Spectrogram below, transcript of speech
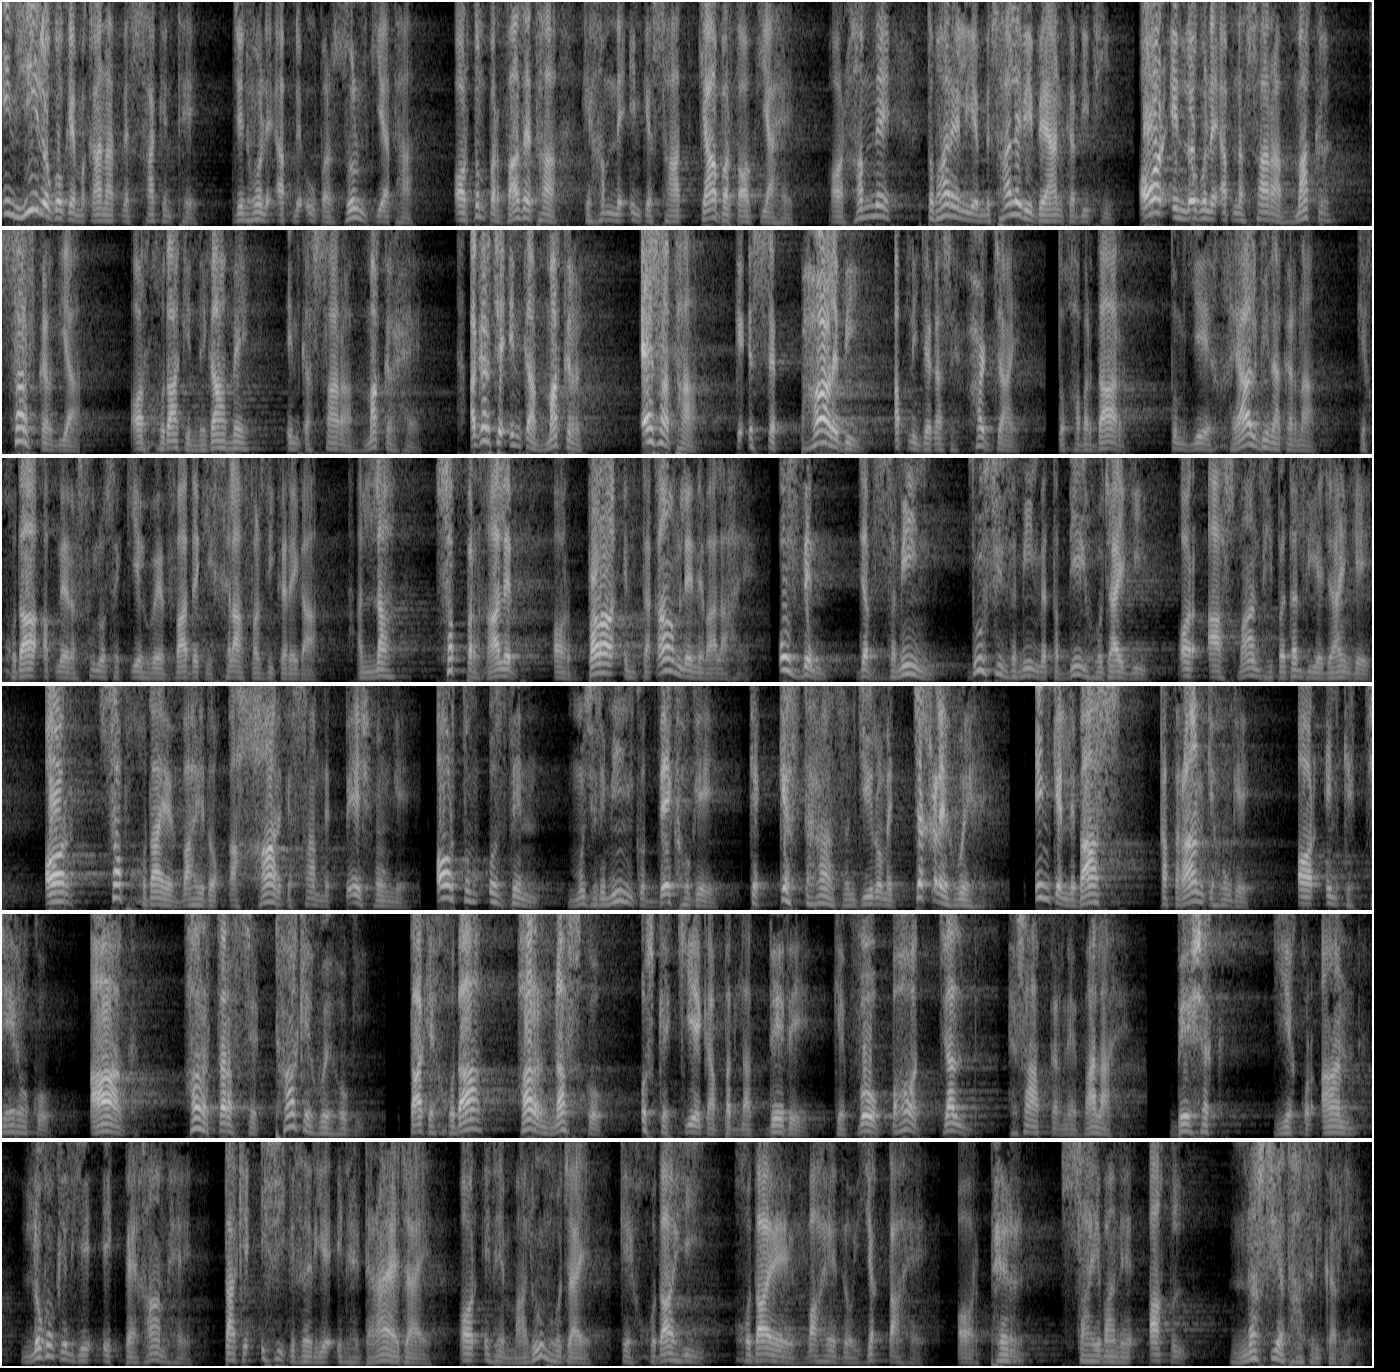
انہی لوگوں کے مکانات میں ساکن تھے جنہوں نے اپنے اوپر ظلم کیا تھا اور تم پر واضح تھا کہ ہم نے ان کے ساتھ کیا برتاؤ کیا ہے اور ہم نے تمہارے لیے مثالیں بھی بیان کر دی تھی اور ان لوگوں نے اپنا سارا مکر صرف کر دیا اور خدا کی نگاہ میں ان کا سارا مکر ہے۔ اگرچہ ان کا مکر ایسا تھا کہ اس سے پہاڑ بھی اپنی جگہ سے ہٹ جائیں۔ تو خبردار، تم یہ خیال بھی نہ کرنا کہ خدا اپنے رسولوں سے کیے ہوئے وعدے کی خلاف ورزی کرے گا۔ اللہ سب پر غالب اور بڑا انتقام لینے والا ہے۔ اس دن جب زمین دوسری زمین میں تبدیل ہو جائے گی اور آسمان بھی بدل دیے جائیں گے اور سب خدا واحد و قہار کے سامنے پیش ہوں گے اور تم اس دن مجرمین کو دیکھو گے کہ کس طرح زنجیروں میں چکڑے ہوئے ہیں۔ ان کے لباس قطران کے ہوں گے اور ان کے چہروں کو آگ ہر طرف سے ڈھانکے ہوئے ہوگی، تاکہ خدا ہر نفس کو اس کے کیے کا بدلہ دے دے کہ وہ بہت جلد حساب کرنے والا ہے۔ بے شک یہ قرآن لوگوں کے لیے ایک پیغام ہے، تاکہ اسی کے ذریعے انہیں ڈرایا جائے اور انہیں معلوم ہو جائے کہ خدا ہی خدا واحد و یکتا ہے اور پھر صاحبان عقل نصیحت حاصل کر لیں۔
